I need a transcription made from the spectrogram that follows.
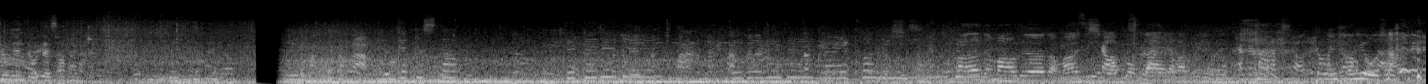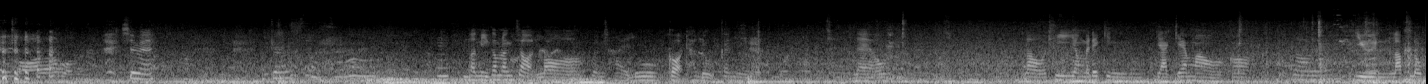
秋天留在沙滩。Look at the star. Da, da, da, at the stuff. กำลังทำอยู่ค่ะ ใช่ไหม ตอนนี้กำลังจอดรอคนถ่ายรูปเกาะทะลุกันอยู่ แล้ว เราที่ยังไม่ได้กินยาแก้เมาก็ยืนรับลม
